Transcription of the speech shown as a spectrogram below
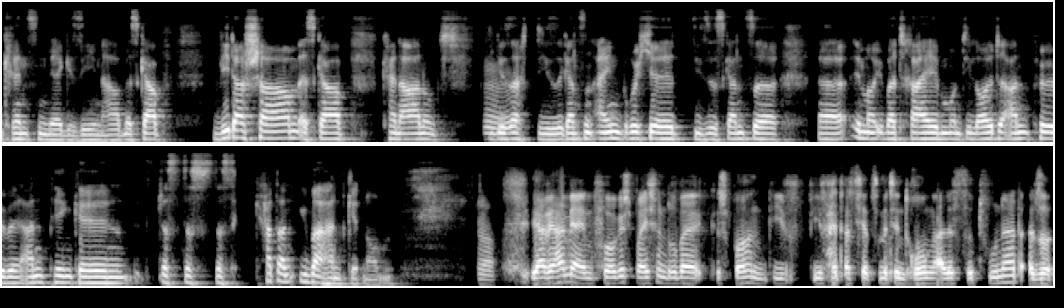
Grenzen mehr gesehen haben. Es gab weder Scham, es gab, keine Ahnung, wie mhm. gesagt, diese ganzen Einbrüche, dieses ganze äh, immer übertreiben und die Leute anpöbeln, anpinkeln, das, das, das hat dann Überhand genommen. Ja. ja, wir haben ja im Vorgespräch schon drüber gesprochen, wie, wie weit das jetzt mit den Drogen alles zu tun hat. Also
